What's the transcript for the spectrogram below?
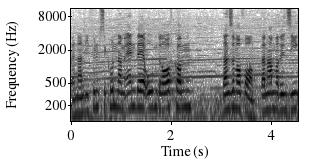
Wenn dann die 5 Sekunden am Ende oben drauf kommen, dann sind wir vorn. Dann haben wir den Sieg.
